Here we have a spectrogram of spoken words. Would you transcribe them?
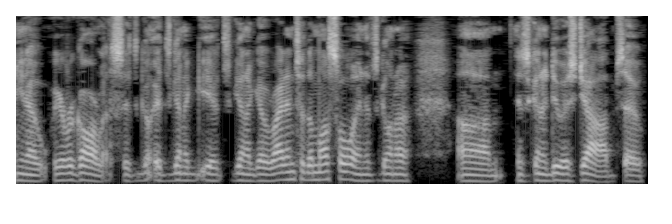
You know, regardless, it's go, it's gonna it's gonna go right into the muscle and it's gonna um, it's gonna do its job. So,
